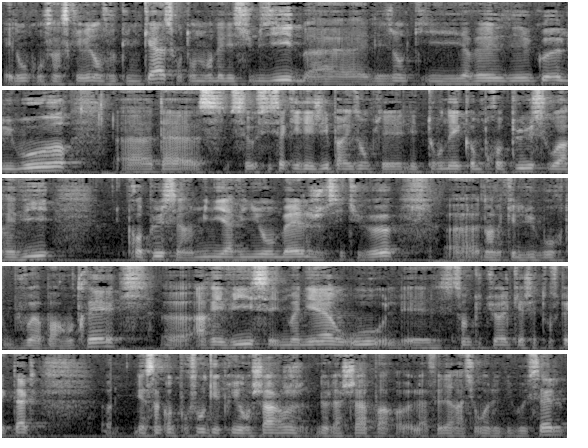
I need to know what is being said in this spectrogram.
Et donc on s'inscrivait dans aucune case. Quand on demandait des subsides, bah, des gens qui avaient quoi, l'humour. Euh, c'est aussi ça qui régit par exemple les, tournées comme Propulse ou Arévi. Propulse c'est un mini Avignon belge si tu veux, euh, dans lequel l'humour ne pouvait pas rentrer. Euh, c'est une manière où les centres culturels qui achètent ton spectacle, euh, il y a 50% qui est pris en charge de l'achat par la Fédération de Bruxelles.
